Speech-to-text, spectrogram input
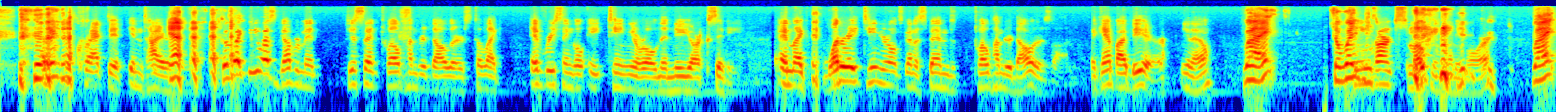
I think you cracked it entirely. yeah. Because like the U.S. government just sent twelve hundred dollars to like every single eighteen-year-old in New York City, and like, what are eighteen-year-olds going to spend twelve hundred dollars on? They can't buy beer, you know. Right. So what? Teens aren't smoking anymore. right?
